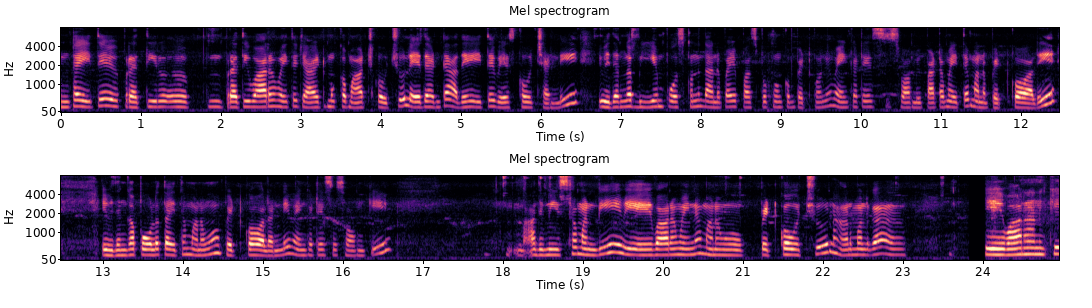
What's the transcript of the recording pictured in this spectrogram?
ఉంటే అయితే ప్రతి ప్రతి వారం అయితే జాయింట్ ముక్క మార్చుకోవచ్చు. లేదంటే అదే అయితే వేసుకోవచ్చండి. ఈ విధంగా బియ్యం పోసుకొని దానిపై పసుపు కుంకుమ పెట్టుకొని వెంకటేశ్వర స్వామి పటం అయితే మనం పెట్టుకోవాలి. ఈ విధంగా పూలతో అయితే మనము పెట్టుకోవాలండి వెంకటేశ్వర స్వామికి. అది మీ ఇష్టం అండి. ఏ వారమైనా మనము పెట్టుకోవచ్చు నార్మల్గా. ఏ వారానికి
